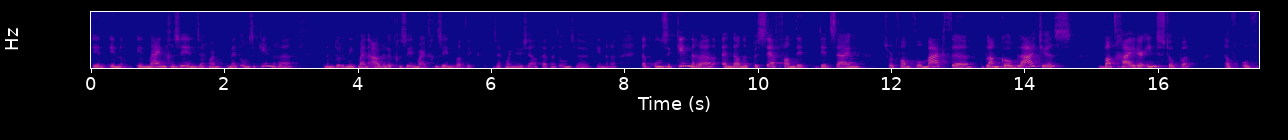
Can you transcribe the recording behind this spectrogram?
in, in, in mijn gezin, zeg maar met onze kinderen, en dan bedoel ik niet mijn ouderlijk gezin, maar het gezin wat ik zeg maar nu zelf heb met onze kinderen, dat onze kinderen en dan het besef van dit, dit zijn soort van volmaakte blanco blaadjes, wat ga je erin stoppen? Of, of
